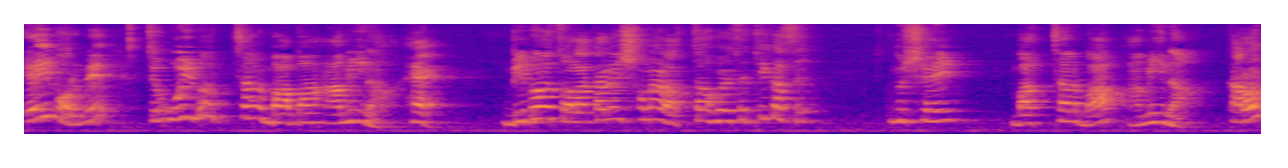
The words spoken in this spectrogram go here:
এই মর্মে যে ওই বাচ্চার বাবা আমি না। হ্যাঁ বিবাহ চলাকালীন সময় বাচ্চা হয়েছে, ঠিক আছে। কিন্তু সেই বাচ্চার বাপ আমি না। কারণ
